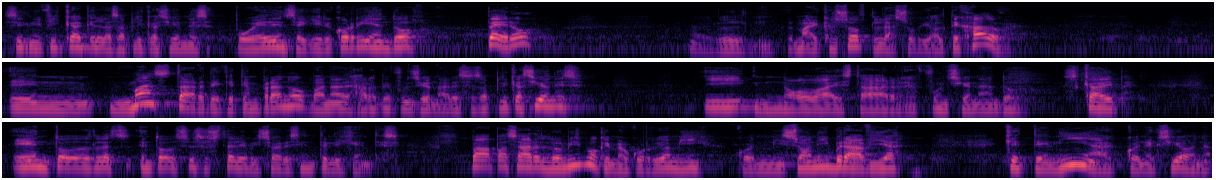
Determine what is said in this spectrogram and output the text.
Significa que las aplicaciones pueden seguir corriendo, pero Microsoft las subió al tejado. En, más tarde que temprano van a dejar de funcionar esas aplicaciones y no va a estar funcionando Skype en todos esos televisores inteligentes. Va a pasar lo mismo que me ocurrió a mí con mi Sony Bravia, que tenía conexión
